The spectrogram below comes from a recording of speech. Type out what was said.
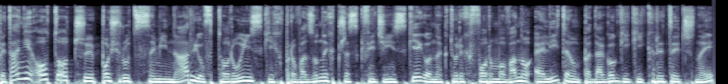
Pytanie o to, czy pośród seminariów toruńskich prowadzonych przez Kwiecińskiego, na których formowano elitę pedagogiki krytycznej,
